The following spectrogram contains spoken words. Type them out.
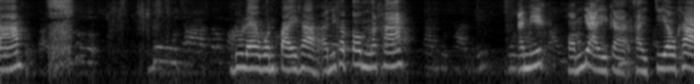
น้ำดูแลวนไปค่ะ อันนี้ข้าวต้มนะคะ อันนี้หอมใหญ่กับไข่เจียวค่ะ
